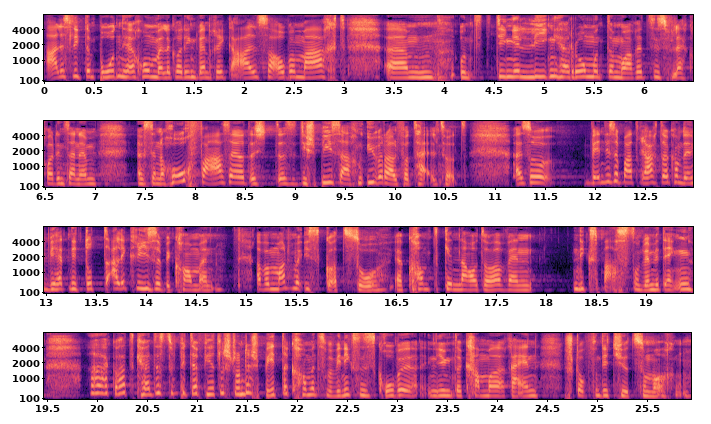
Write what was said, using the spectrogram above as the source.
alles liegt am Boden herum, weil er gerade irgendwann ein Regal sauber macht ähm, und Dinge liegen herum und der Moritz ist vielleicht gerade in seinem, in seiner Hochphase, dass, dass er die Spielsachen überall verteilt hat. Also wenn dieser Patriarch da kommt, wir hätten eine totale Krise bekommen. Aber manchmal ist Gott so. Er kommt genau da, wenn nichts passt. Und wenn wir denken, ah Gott, könntest du bitte eine Viertelstunde später kommen, dass wir wenigstens das Grobe in irgendeine Kammer reinstopfen, die Tür zu machen.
